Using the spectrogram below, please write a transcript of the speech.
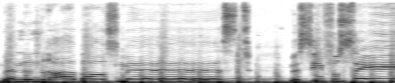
Men den drabbar oss med med sin försening.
